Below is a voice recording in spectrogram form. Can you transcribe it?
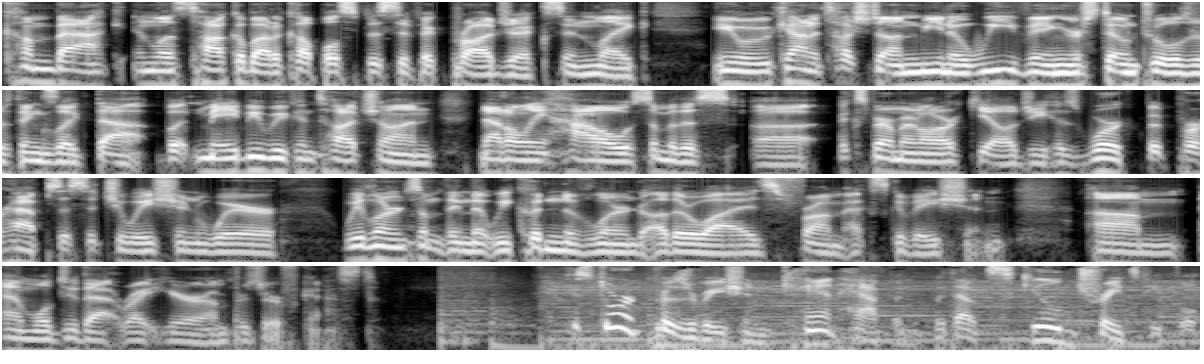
come back and let's talk about a couple specific projects and like you know we kind of touched on you know weaving or stone tools or things like that but maybe we can touch on not only how some of this uh, experimental archaeology has worked but perhaps a situation where we learned something that we couldn't have learned otherwise from excavation. Um, and we'll do that right here on PreserveCast. Historic preservation can't happen without skilled tradespeople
